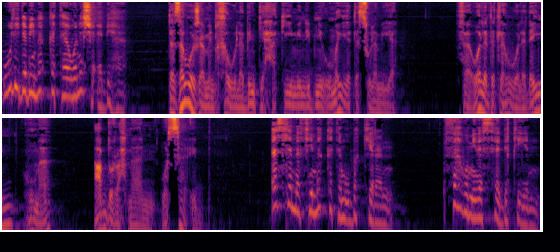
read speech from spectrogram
ولد بمكة ونشأ بها. تزوج من خولة بنت حكيم بن أمية السلمية. فولدت له ولدين هما عبد الرحمن والسائب. أسلم في مكة مبكرا فهو من السابقين.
